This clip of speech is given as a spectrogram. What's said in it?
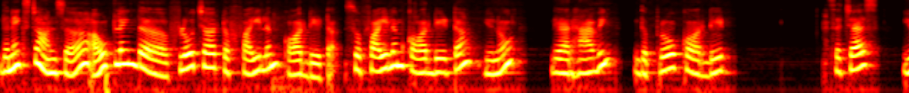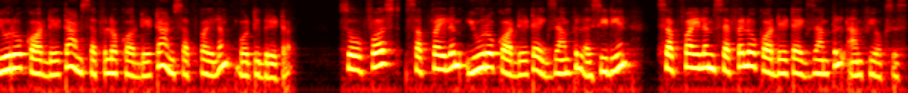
The next answer outline the flowchart of phylum chordata. So phylum chordata, you know, they are having the prochordate such as urochordata and cephalochordata and subphylum vertebrata. So first subphylum urochordata example Ascidian subphylum cephalochordata example amphioxus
